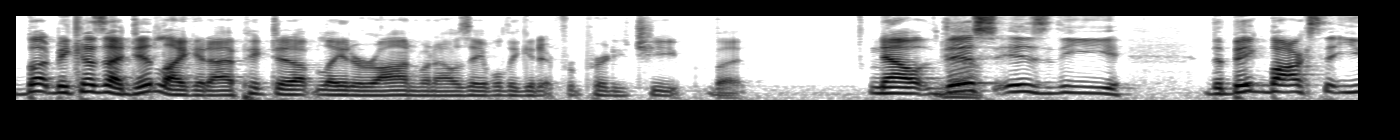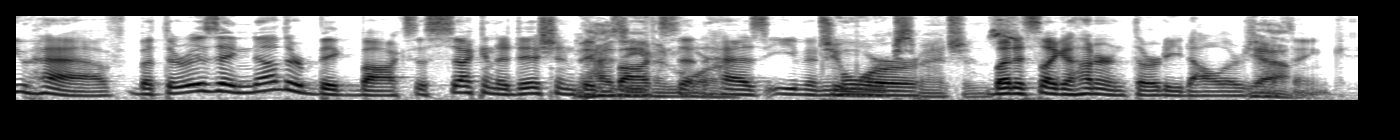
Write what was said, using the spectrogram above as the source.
But because I did like it, I picked it up later on when I was able to get it for pretty cheap. But now this is the the big box that you have, but there is another big box, a second edition big box that more. has even Two more, more expansions. But it's like $130, I think.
